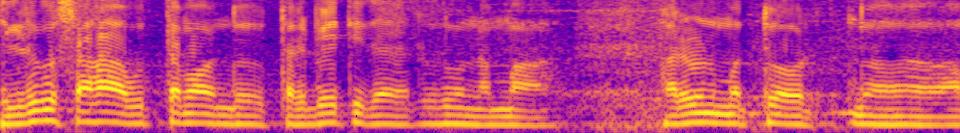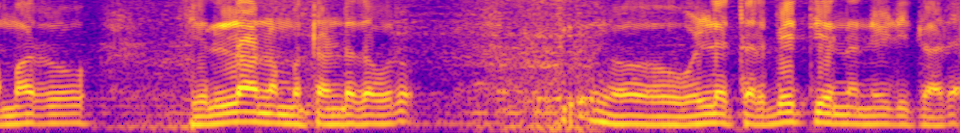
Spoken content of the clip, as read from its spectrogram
ಎಲ್ರಿಗೂ ಸಹ ಉತ್ತಮ ಒಂದು ತರಬೇತಿದಾರರು ನಮ್ಮ ಅರುಣ್ ಮತ್ತು ಅವ್ರ ಅಮರು ಎಲ್ಲ ನಮ್ಮ ತಂಡದವರು ಒಳ್ಳೆ ತರಬೇತಿಯನ್ನು ನೀಡಿದ್ದಾರೆ.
